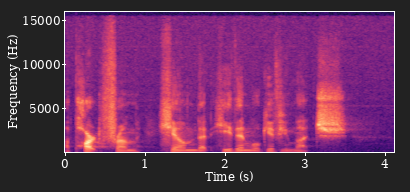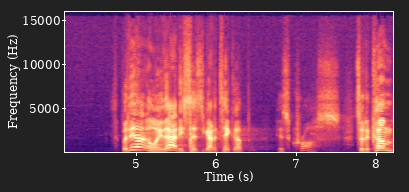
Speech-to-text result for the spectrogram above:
apart from Him that He then will give you much. But not only that, He says you got to take up His cross. So to come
